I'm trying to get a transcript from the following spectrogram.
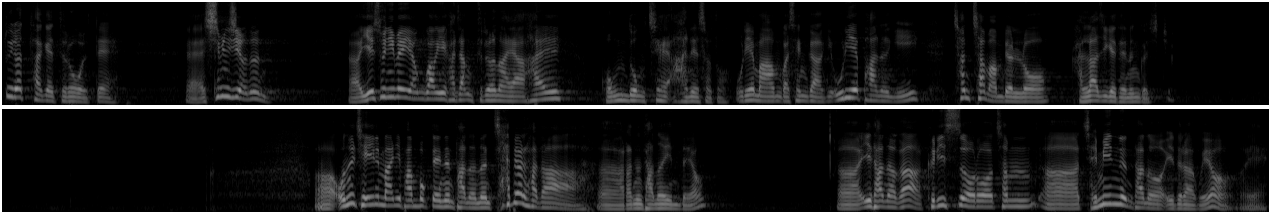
뚜렷하게 들어올 때, 예, 심지어는 아, 예수님의 영광이 가장 드러나야 할 공동체 안에서도 우리의 마음과 생각이, 우리의 반응이 천차만별로 갈라지게 되는 것이죠. 어, 오늘 제일 많이 반복되는 단어는 차별하다라는 단어인데요. 어, 이 단어가 그리스어로 참 어, 재미있는 단어이더라고요. 예.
